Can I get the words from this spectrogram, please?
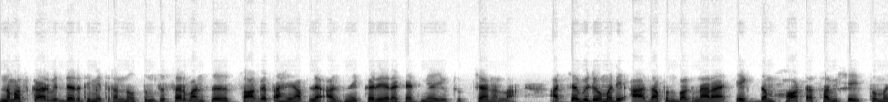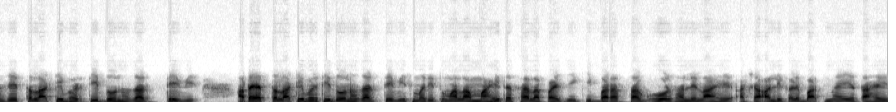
नमस्कार विद्यार्थी मित्रांनो तुमचं सर्वांचं स्वागत आहे आपल्या अजनी करिअर अकॅडमी या यूट्यूब चॅनलला आजच्या व्हिडिओमध्ये आज आपण बघणारा एकदम हॉट असा विषय तो म्हणजे तलाठी भरती दोन हजार तेवीस. आता या तलाठी भरती दोन हजार तेवीसमध्ये तुम्हाला माहीत असायला पाहिजे की बराचसा घोळ झालेला आहे अशा अलीकडे बातम्या येत आहे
